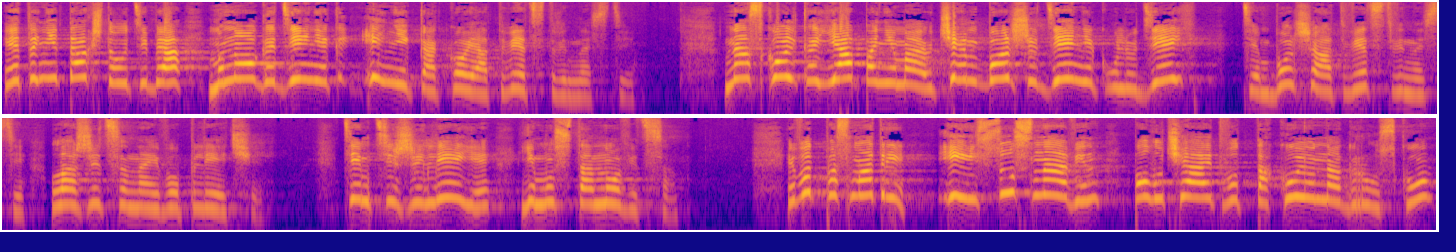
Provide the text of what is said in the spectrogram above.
это не так, что у тебя много денег и никакой ответственности. Насколько я понимаю, чем больше денег у людей, тем больше ответственности ложится на его плечи, тем тяжелее ему становится. И вот посмотри, Иисус Навин получает вот такую нагрузку.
